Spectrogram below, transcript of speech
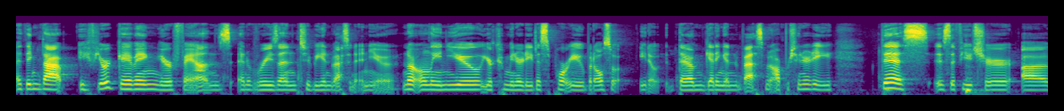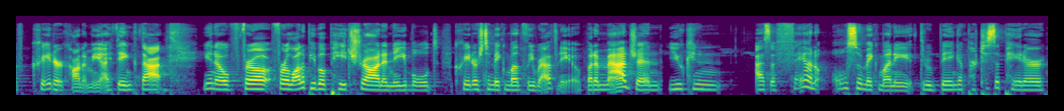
I think that if you're giving your fans a reason to be invested in you, not only in you, your community to support you, but also, you know, them getting an investment opportunity, this is the future of creator economy. I think that, you know, for for a lot of people Patreon enabled creators to make monthly revenue. But imagine you can as a fan also make money through being a participator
